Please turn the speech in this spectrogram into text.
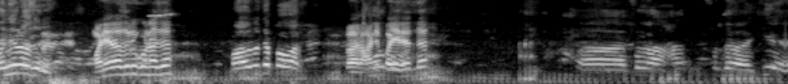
मनेराजुरी मणिराजुरी कोणाचं? माळू ते पवार. बरं आणि पहिल्यातलं? अं, सु- हा- सुद- हे,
